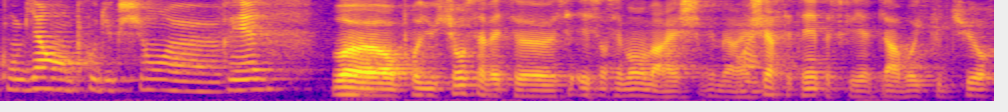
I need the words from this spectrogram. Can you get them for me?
combien en production euh, réelle? En production, ça va être euh, essentiellement maraîchère cette année parce qu'il y a de l'arboriculture,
